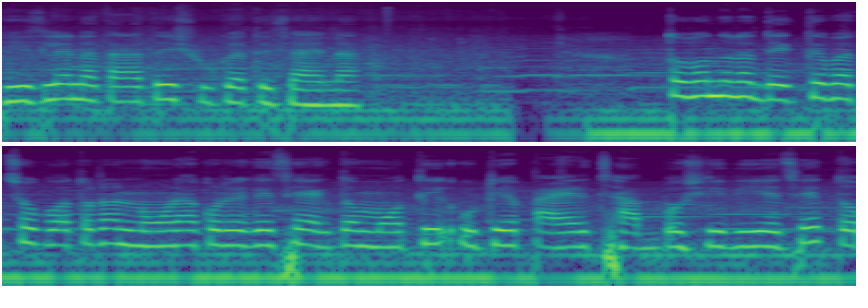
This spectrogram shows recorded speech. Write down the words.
ভিজলে না তাড়াতাড়ি শুকাতে চায় না। তো বন্ধুরা দেখতে পাচ্ছ কতটা নোংরা করে গেছে একদম মতি উঠে পায়ের ছাপ বসিয়ে দিয়েছে। তো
